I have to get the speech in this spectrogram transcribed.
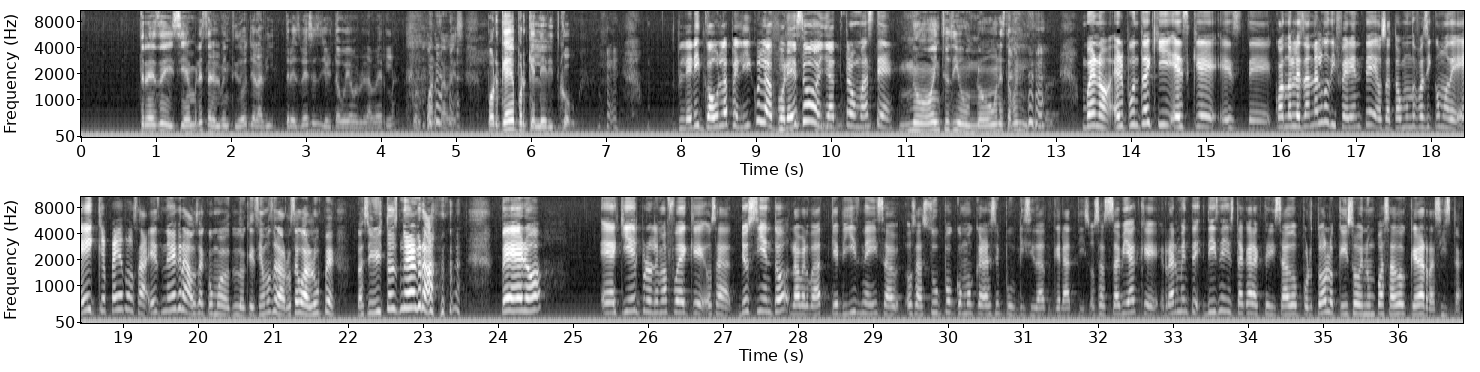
3 de diciembre, salió el 22. Ya la vi tres veces y ahorita voy a volver a verla por cuarta vez. ¿Por qué? Porque Let It Go. Let It Go la película, por eso ya te traumaste. No, Into the Unknown, está buenísima. Bueno, el punto aquí es que este cuando les dan algo diferente, o sea, todo el mundo fue así como de, hey, qué pedo, o sea, es negra, o sea, como lo que decíamos de la Rosa de Guadalupe, la señorita es negra. Pero aquí el problema fue que, o sea, yo siento, la verdad, que Disney, o sea, supo cómo crearse publicidad gratis. O sea, sabía que realmente Disney está caracterizado por todo lo que hizo en un pasado que era racista.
